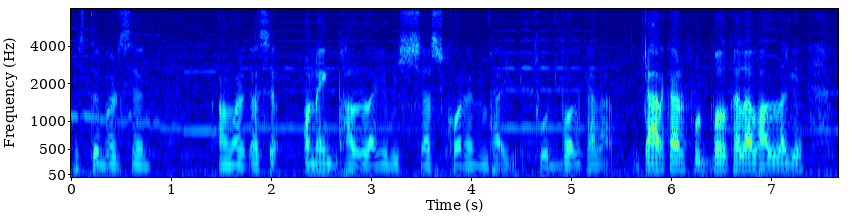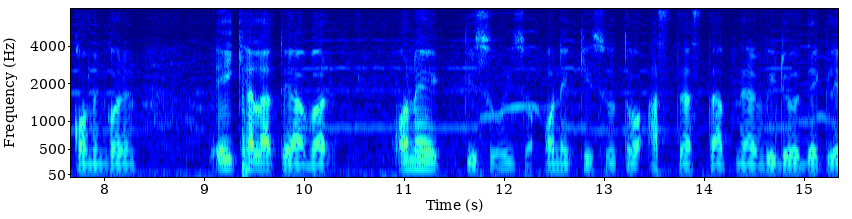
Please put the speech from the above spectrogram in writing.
বুঝতে পারছেন? আমার কাছে অনেক ভালো লাগে, বিশ্বাস করেন ভাই, ফুটবল খেলা। কার কার ফুটবল খেলা ভালো লাগে কমেন্ট করেন। এই খেলাতে আবার অনেক কিছু হয়েছে অনেক কিছু, তো আস্তে আস্তে আপনার ভিডিও দেখলে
